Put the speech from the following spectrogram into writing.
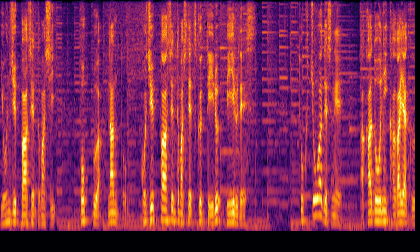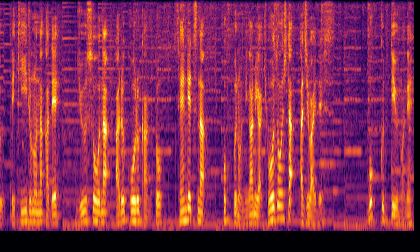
40%増しホップはなんと50%増しで作っているビールです。特徴はですね赤銅に輝く液色の中で重層なアルコール感と鮮烈なホップの苦みが共存した味わいです。ボックっていうのはね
